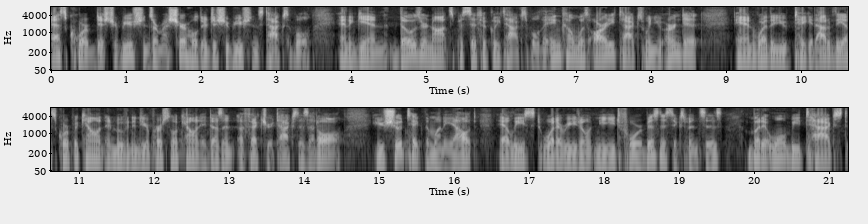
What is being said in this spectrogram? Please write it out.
S Corp distributions or my shareholder distributions taxable? And again, those are not specifically taxable. The income was already taxed when you earned it. And whether you take it out of the S Corp account and move it into your personal account, it doesn't affect your taxes at all. You should take the money out, at least whatever you don't need for business expenses, but it won't be taxed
